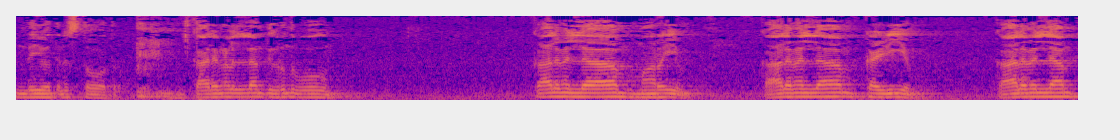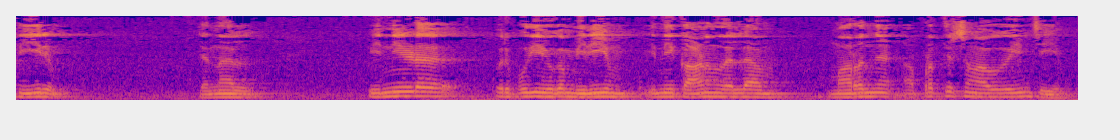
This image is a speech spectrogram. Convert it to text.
ദൈവത്തിന് സ്തോത്രം. കാലങ്ങളെല്ലാം തീർന്നു പോകും. കാലമെല്ലാം മറയും. കാലമെല്ലാം കഴിയും. കാലമെല്ലാം തീരും. എന്നാൽ പിന്നീട് ഒരു പുതിയ യുഗം വിരിയും. ഇന്നീ കാണുന്നതെല്ലാം മറഞ്ഞ് അപ്രത്യക്ഷമാവുകയും ചെയ്യും.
